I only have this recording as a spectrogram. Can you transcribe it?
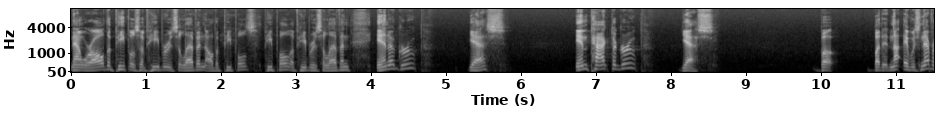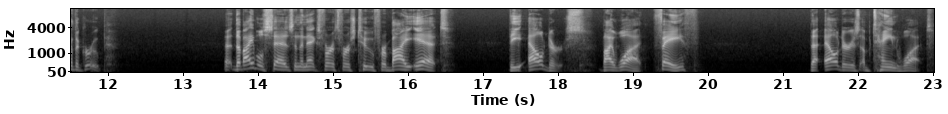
Now, were all the peoples of Hebrews 11, all the peoples, people of Hebrews 11, in a group? Yes. Impact a group? Yes. But, it, not, it was never the group. Uh, the Bible says in the next verse, verse 2 For by it the elders, by what? Faith, the elders obtained what?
